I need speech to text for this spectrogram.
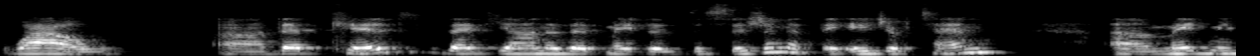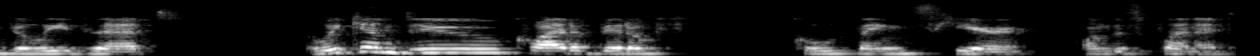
wow, uh, that kid, that Yana, that made the decision at the age of ten, uh, made me believe that we can do quite a bit of cool things here on this planet.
